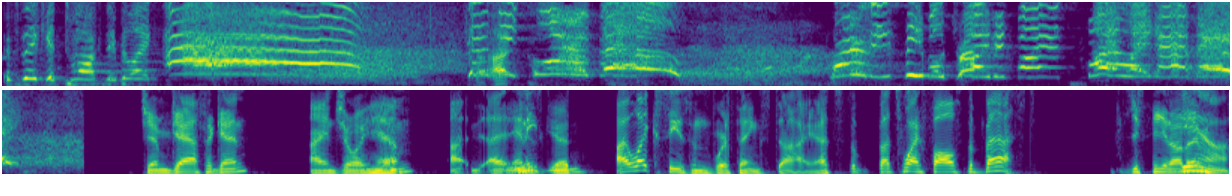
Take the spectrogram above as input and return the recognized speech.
If they could talk, they'd be like, ah! Give me chlorophyll! Why are these people driving by and smiling at? Jim Gaffigan. I enjoy him. Uh, uh, and He's he's good. I like seasons where things die. That's the that's why fall's the best. You know what I mean? Yeah.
